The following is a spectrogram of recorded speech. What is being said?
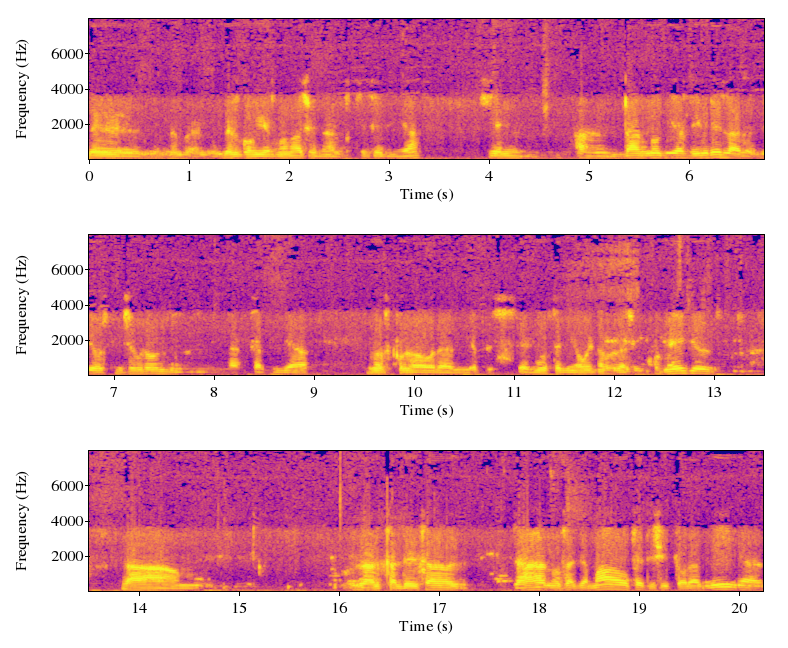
del gobierno nacional, que sería quien al darnos días libres, la, yo estoy seguro la alcaldía nos colabora. Pues, hemos tenido buena relación con ellos. La, la alcaldesa ya nos ha llamado, felicitó a las niñas,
